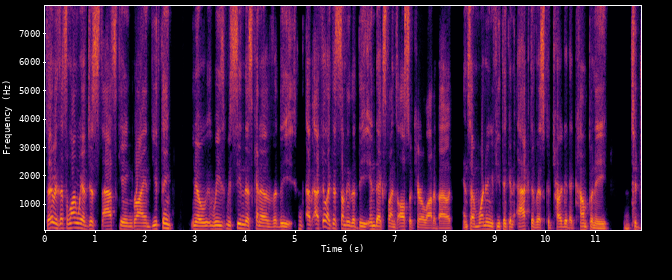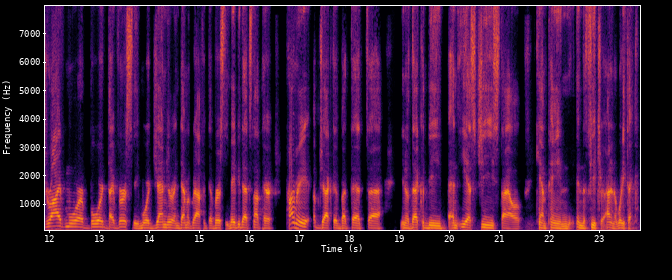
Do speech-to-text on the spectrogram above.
So, anyways, that's a long way of just asking, Brian, do you think you know, we, we've seen this kind of the, I feel like this is something that the index funds also care a lot about. And so I'm wondering if you think an activist could target a company to drive more board diversity, more gender and demographic diversity. Maybe that's not their primary objective, but that uh, you know that could be an ESG style campaign in the future. I don't know. What do you think?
